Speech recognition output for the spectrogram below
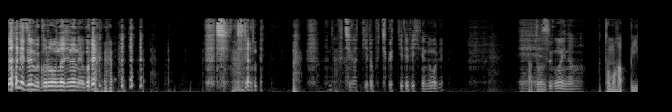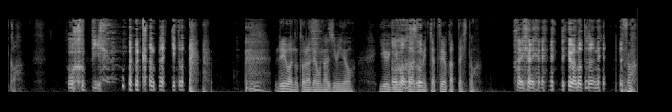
なんで全部語呂同じなのよ、これ。信じらんない。なんでプチガッキーとプチクッキー出てきてんの、これ。えー、あとすごいな。トモハッピーか。もうハッピー。わかんないけど。令和の虎でおなじみの、遊戯王カードめっちゃ強かった人。はいはいはい。令和の虎ね。そう。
